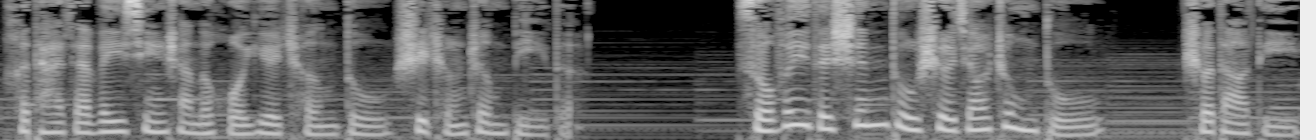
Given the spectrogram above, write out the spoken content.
和他在微信上的活跃程度是成正比的。所谓的深度社交中毒。说到底，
